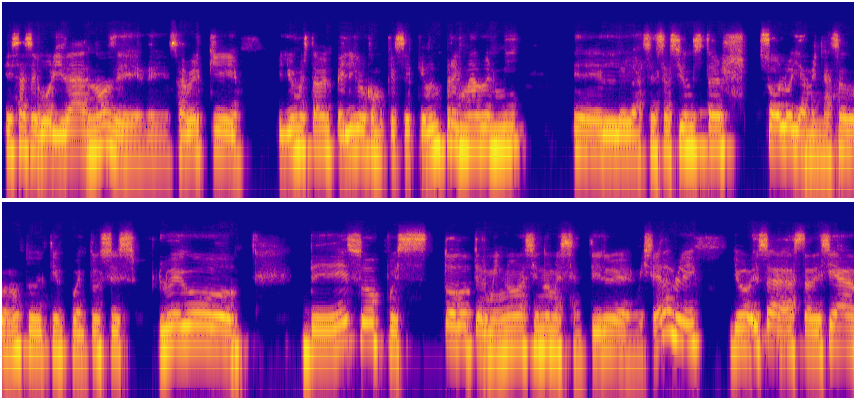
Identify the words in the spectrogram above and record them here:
esa seguridad, ¿no? De, saber que, yo no estaba en peligro, como que se quedó impregnado en mí la sensación de estar solo y amenazado, ¿no? Todo el tiempo. Entonces, luego de eso, pues todo terminó haciéndome sentir eh, miserable. Yo esa hasta decía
